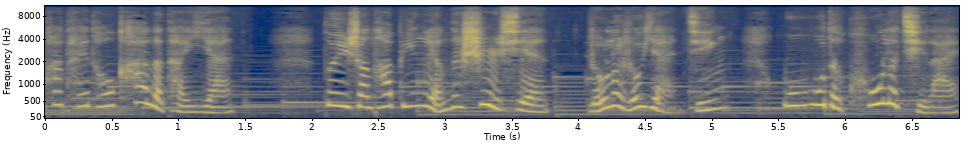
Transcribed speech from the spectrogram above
她抬头看了他一眼，对上他冰凉的视线，揉了揉眼睛，呜呜的哭了起来。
